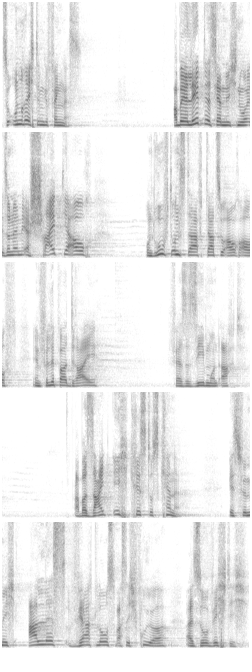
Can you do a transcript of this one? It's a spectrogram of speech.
zu Unrecht im Gefängnis. Aber er lebt es ja nicht nur, sondern er schreibt ja auch und ruft uns dazu auch auf in Philippa 3, Verse 7 und 8. Aber seit ich Christus kenne, ist für mich alles wertlos, was ich früher als so wichtig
